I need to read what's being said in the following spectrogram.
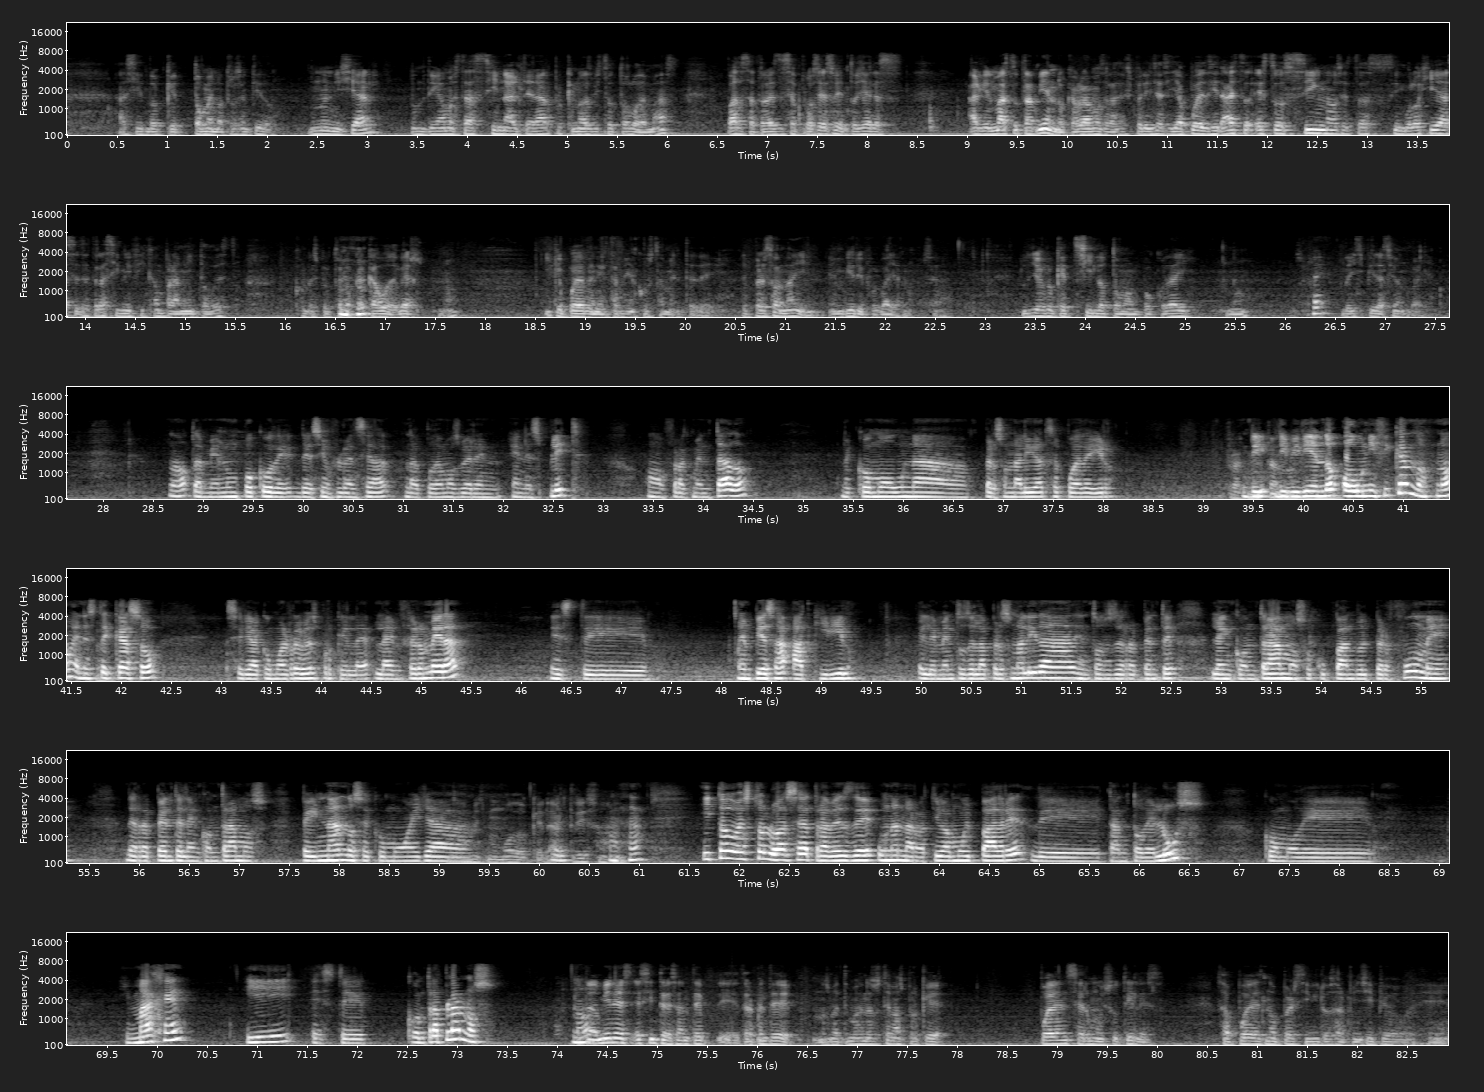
haciendo que tomen otro sentido. Uno inicial, donde digamos estás sin alterar porque no has visto todo lo demás, pasas a través de ese proceso y entonces ya eres alguien más tú también, lo que hablamos de las experiencias y ya puedes decir, ah, esto- estos signos, estas simbologías, etcétera, significan para mí todo esto con respecto a lo que acabo de ver, ¿no? Y que puede venir también justamente de, de persona y en, en Beautiful, vaya, ¿no? O sea, yo creo que sí lo toma un poco de ahí, ¿no? O sea, Sí. De inspiración, vaya. ¿no? También un poco de, de su influencia la podemos ver en, en Split o Fragmentado, de cómo una personalidad se puede ir di- dividiendo o unificando, ¿no? En este caso sería como al revés porque la, la enfermera este empieza a adquirir elementos de la personalidad y entonces de repente la encontramos ocupando el perfume, de repente la encontramos peinándose como ella Del mismo modo que la el- actriz. ajá. Y todo esto lo hace a través de una narrativa muy padre de tanto de luz como de imagen y este contraplanos, ¿no? También es, es interesante, eh, de repente nos metemos en esos temas porque pueden ser muy sutiles. O sea, puedes no percibirlos al principio, eh,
